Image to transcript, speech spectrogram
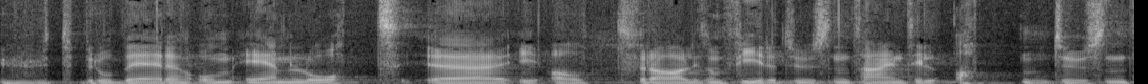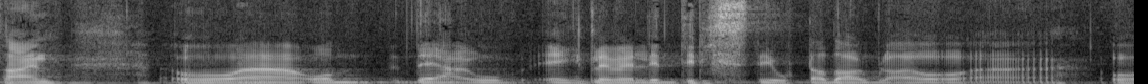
utbrodere om én låt eh, i alt fra liksom 4000 tegn til 18 000 tegn. Og, eh, og det er jo egentlig veldig dristig gjort av Dagbladet å, å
